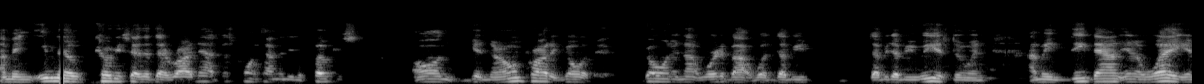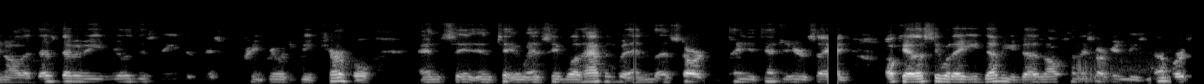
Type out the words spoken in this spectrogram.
I mean, even though Cody said that, that right now at this point in time they need to focus on getting their own product going, going and not worried about what w, WWE is doing. I mean, deep down in a way, and all that, does WWE really just need to just pretty much be careful and see and, and see what happens, and, and start paying attention here and saying, okay, let's see what AEW does, and all of a sudden they start getting these numbers,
